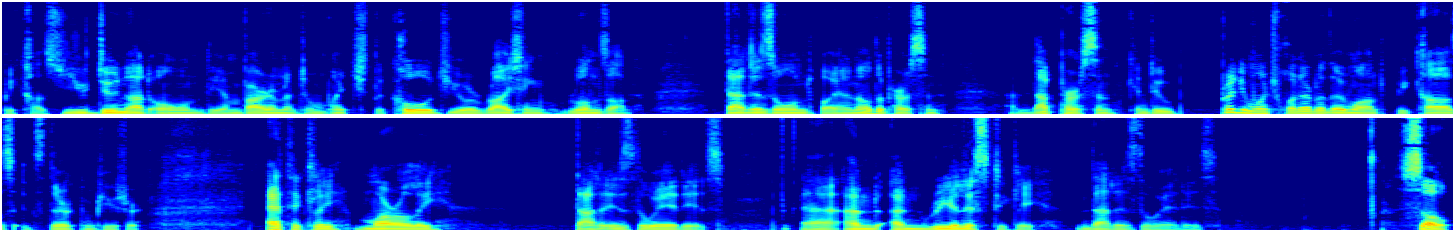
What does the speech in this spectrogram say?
because you do not own the environment in which the code you're writing runs on. That is owned by another person, and that person can do pretty much whatever they want because it's their computer. Ethically, morally, that is the way it is. Uh, and, and realistically, that is the way it is. So,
